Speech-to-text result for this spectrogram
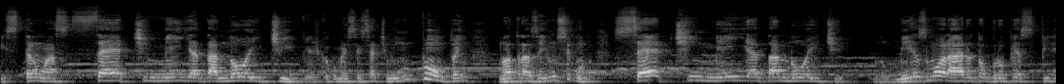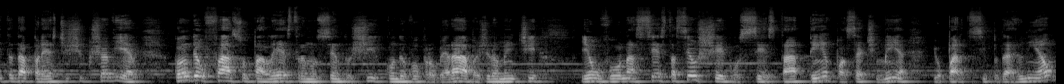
estão às sete e meia da noite. Veja que eu comecei sete e meia, um ponto, hein? Não atrasei um segundo. Sete e meia da noite no mesmo horário do Grupo Espírita da Preste Chico Xavier. Quando eu faço palestra no Centro Chico, quando eu vou para Uberaba, geralmente eu vou na sexta, se eu chego sexta a tempo, às sete e meia, eu participo da reunião,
